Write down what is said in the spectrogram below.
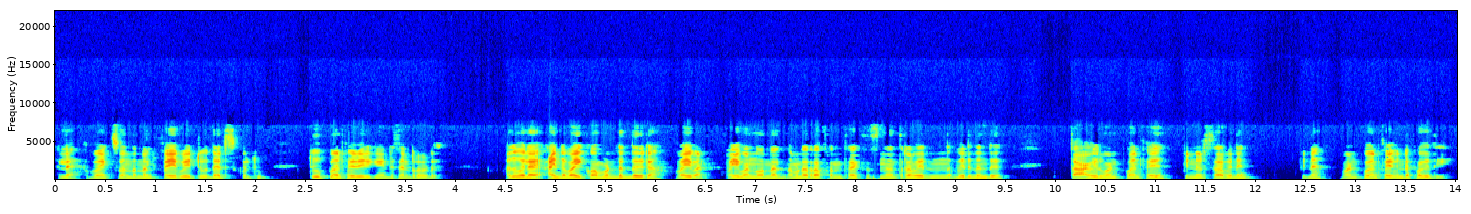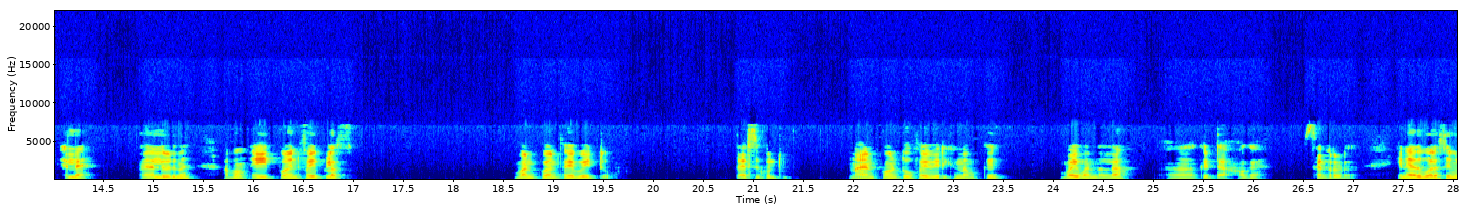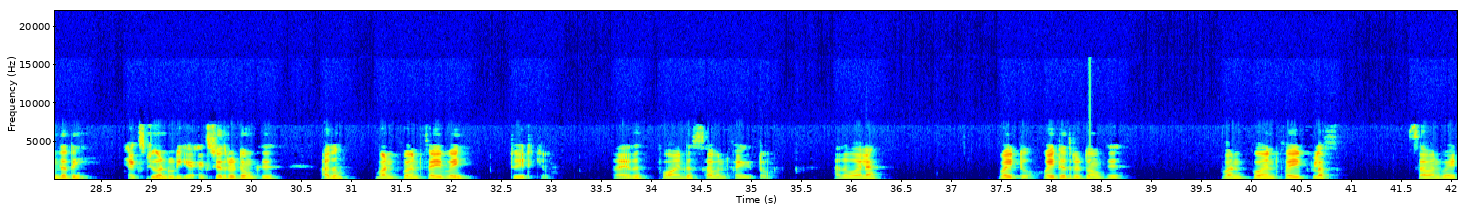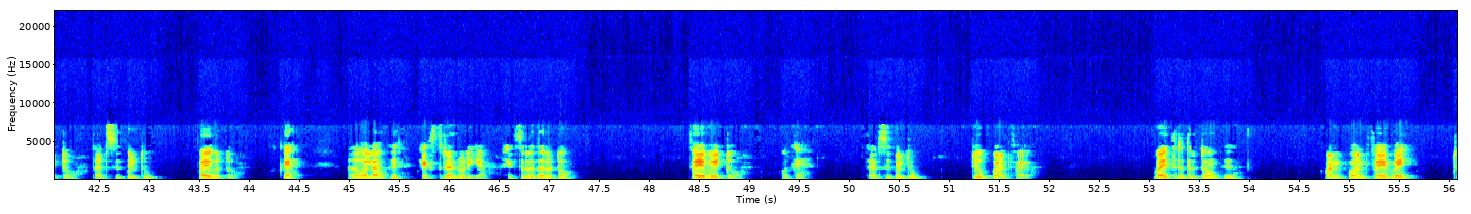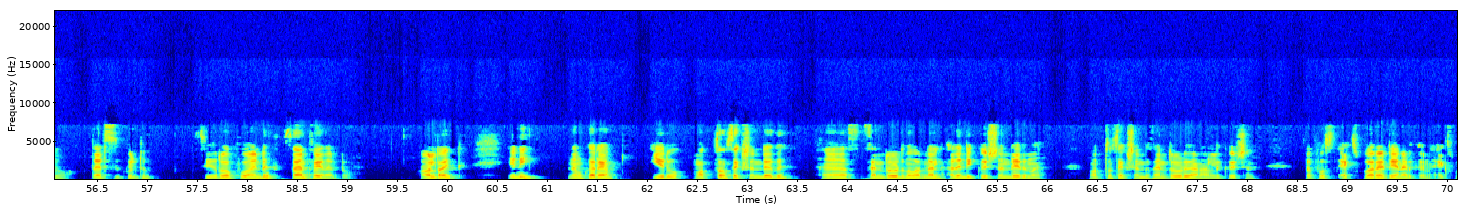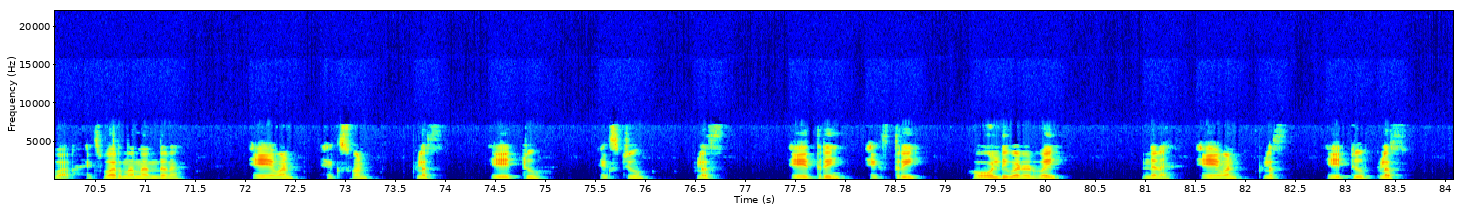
അല്ലേ? അപ്പോൾ എക്സ് വൺ പറഞ്ഞാൽ five by two that is equal to two point five ആയിരിക്കും അതിന്റെ സെൻട്രോഡ് അതുപോലെ അതിന്റെ വൈ കോമ്പൗണ്ട് എന്താ വരിക? വൈ വൺ വൈ വൺ എന്ന് പറഞ്ഞാൽ നമ്മുടെ റെഫറൻസ് ആക്സിസിന് എത്ര വരുന്ന വരുന്നുണ്ട്. താഴെ ഒരു വൺ പോയിന്റ് ഫൈവ് പിന്നെ ഒരു സെവന് പിന്നെ വൺ പോയിന്റ് ഫൈവിന്റെ പകുതി. അല്ലേ? അങ്ങനെയല്ലേ വരുന്നത്? അപ്പം eight point five plus one point five by two that's equal to nine point two five ആയിരിക്കും നമുക്ക് വൈ വൺ എന്നുള്ള കിട്ടുക. ഓക്കെ സെന്ററോട് ഇനി അതുപോലെ സിമിലറി എക്സ് ടു കണ്ടുപിടിക്കുക. എക്സ് ടു എത്ര കിട്ടും നമുക്ക്? അതും one point five by two ആയിരിക്കും. അതായത് പോയിന്റ് സെവൻ ഫൈവ് കിട്ടും. അതുപോലെ വൈ ടു വൈ ടു എത്ര കിട്ടും നമുക്ക്? One point five plus seven by two that's equal to five കിട്ടും. ഓക്കെ അതുപോലെ നമുക്ക് എക്സ് കണ്ടുപിടിക്കാം. എക്സ് ത്രീ എത്ര കിട്ടും? Five by two okay that's equal to two point five Y three എത്ര കിട്ടും നമുക്ക്? One point five by two that's equal to zero point seven five എന്ന് കിട്ടും. ഓൾ റൈറ്റ് ഇനി നമുക്കറിയാം ഈ ഒരു മൊത്തം സെക്ഷന്റേത് സെൻട്രോയിഡ് എന്ന് പറഞ്ഞാൽ അതിന്റെ ഇക്വേഷൻ എന്തായിരുന്നു? മൊത്തം സെക്ഷന്റെ സെൻട്രോയിഡ് കാണാനുള്ള ഇക്വേഷൻ സപ്പോസ് എക്സ് ബാർ ആയിട്ട് ഞാൻ എടുക്കുന്നത് എക്സ് ബാർ എക്സ് ബാർ എന്ന് പറഞ്ഞാൽ എന്താണ്? A one X one plus A two X two plus A three X three whole divided by എന്താണ്? A one plus A two plus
